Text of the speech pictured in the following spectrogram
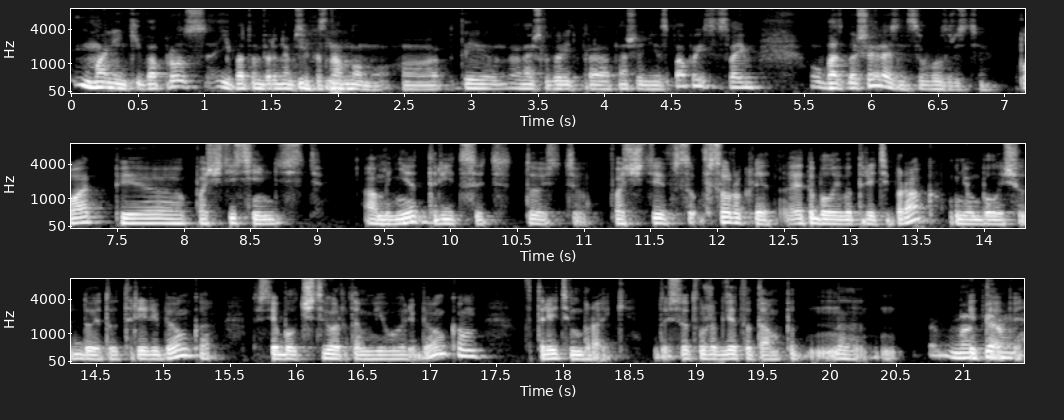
Маленький вопрос, и потом вернемся к основному. Э, Ты начал говорить про отношения с папой, со своим. У вас большая разница в возрасте? Папе почти 70, а мне 30, то есть почти в 40 лет. Это был его третий брак, у него было еще до этого три ребенка, то есть я был четвертым его ребенком в третьем браке. То есть это уже где-то там под- на- Мы в, первом, этапе.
